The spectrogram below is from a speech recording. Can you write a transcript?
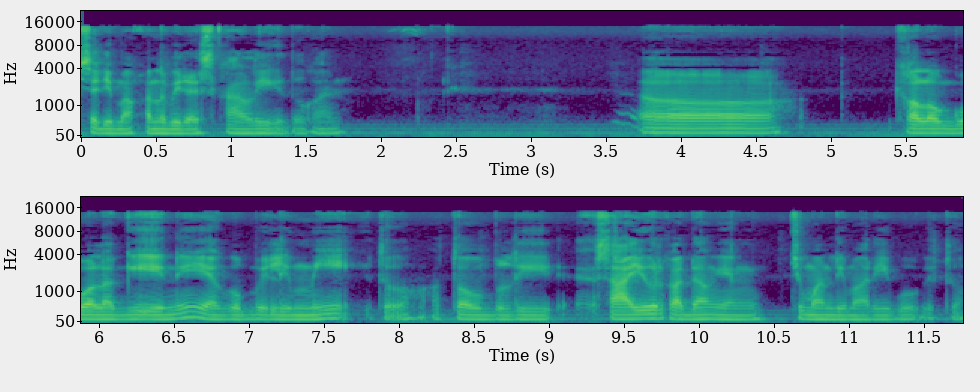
bisa dimakan lebih dari sekali gitu kan. Uh, kalau gue lagi ini ya gue beli mie gitu atau beli sayur kadang yang cuman 5000 gitu.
